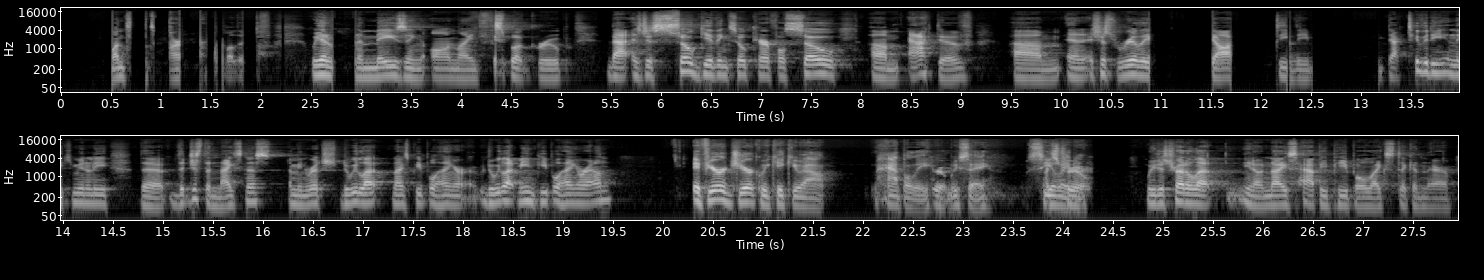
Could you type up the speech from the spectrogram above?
month. We have an amazing online Facebook group that is just so giving, so careful, so um, active, um, and it's just really awesome the the activity in the community, the, the just the niceness. I mean, Rich, do we let nice people hang around? Do we let mean people hang around? If you're a jerk, we kick you out happily. True. We say, see you later. true. We just try to let you know nice, happy people like stick in there.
